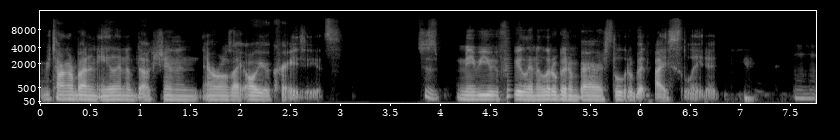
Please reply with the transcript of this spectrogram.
you're talking about an alien abduction and everyone's like, "Oh, you're crazy." It's just maybe you feeling a little bit embarrassed, a little bit isolated. Mm-hmm.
